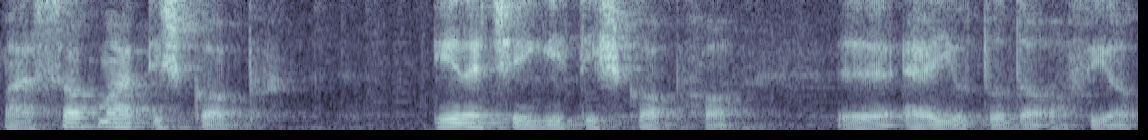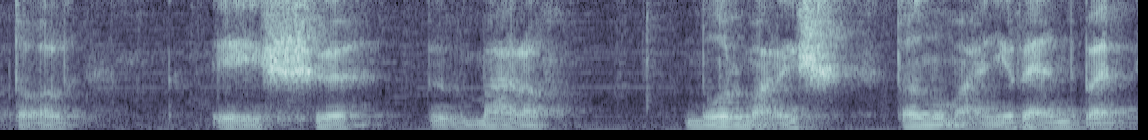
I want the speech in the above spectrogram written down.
már szakmát is kap, érettségét is kap, ha eljut oda a fiatal, és már a normális tanulmányi rendben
